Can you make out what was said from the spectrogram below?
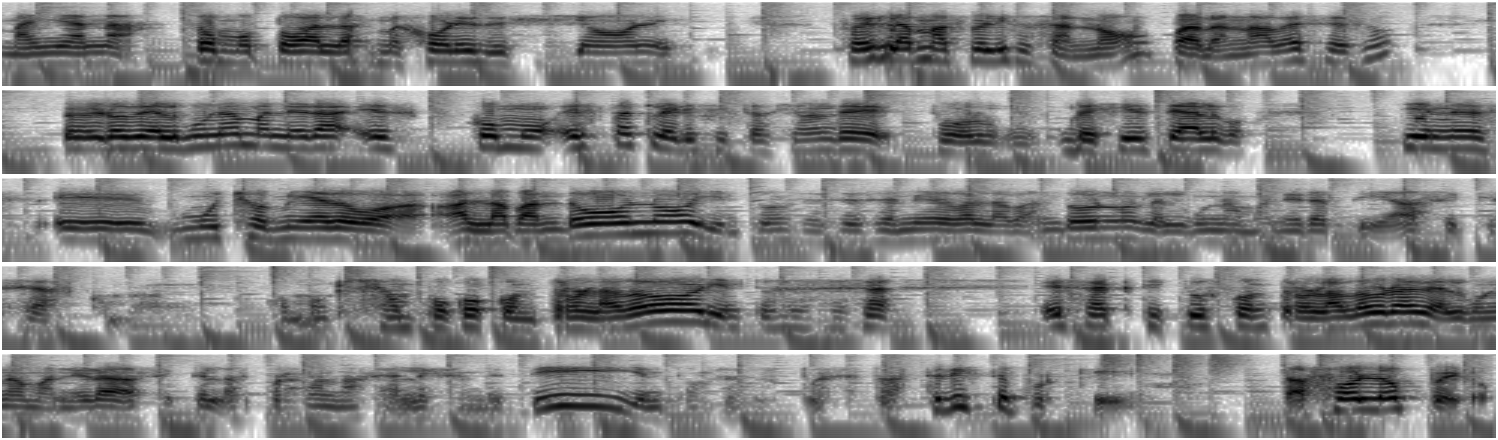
mañana tomo todas las mejores decisiones, soy la más feliz, o sea, no, para nada es eso, pero de alguna manera es como esta clarificación de, por decirte algo, tienes eh, mucho miedo al abandono y entonces ese miedo al abandono de alguna manera te hace que seas como, como que sea un poco controlador y entonces esa, esa actitud controladora de alguna manera hace que las personas se alejen de ti y entonces pues estás triste porque estás solo, pero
